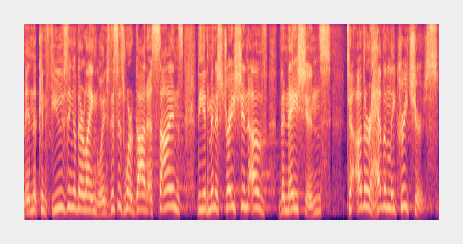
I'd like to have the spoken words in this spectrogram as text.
in the confusing of their language, this is where God assigns the administration of the nations to other heavenly creatures.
